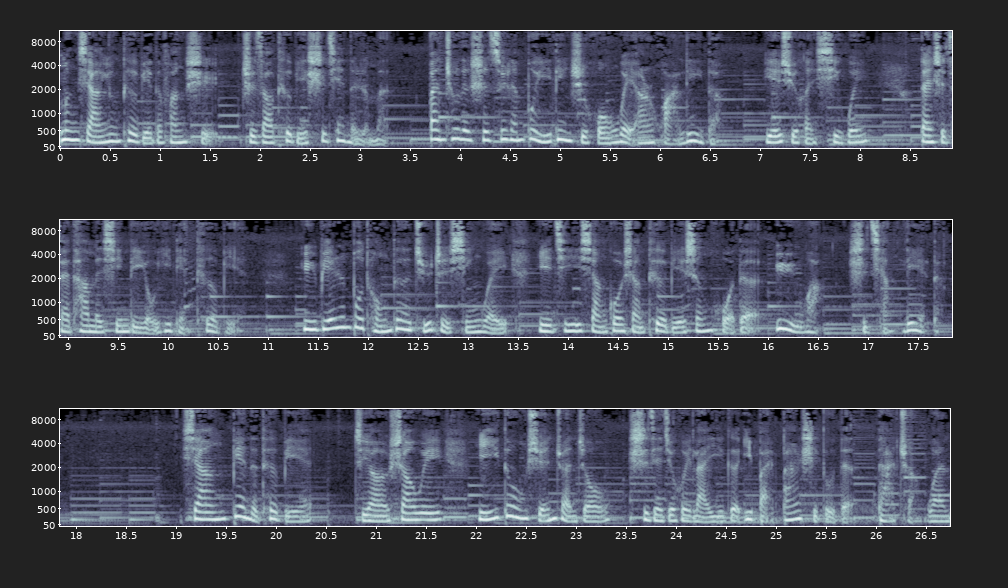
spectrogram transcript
梦想用特别的方式制造特别事件的人们，办出的事虽然不一定是宏伟而华丽的，也许很细微，但是在他们心底有一点特别。与别人不同的举止行为，以及想过上特别生活的欲望是强烈的。想变得特别，只要稍微移动旋转轴，世界就会来一个一百八十度的大转弯。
